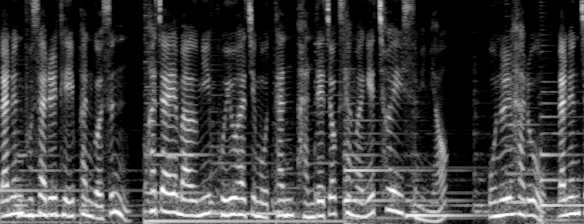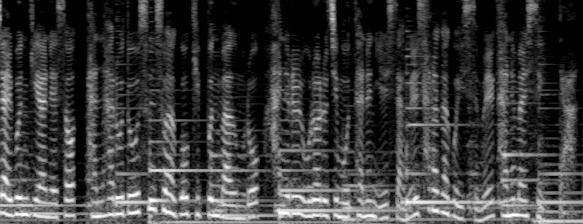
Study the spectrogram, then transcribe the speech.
라는 부사를 대입한 것은 화자의 마음이 고요하지 못한 반대적 상황에 처해 있음이며 오늘 하루 라는 짧은 기한에서 단 하루도 순수하고 기쁜 마음으로 하늘을 우러르지 못하는 일상을 살아가고 있음을 가늠할 수 있다.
